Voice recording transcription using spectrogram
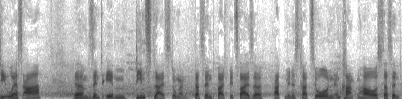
die USA, ähm, sind eben Dienstleistungen. Das sind beispielsweise Administration im Krankenhaus, das sind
